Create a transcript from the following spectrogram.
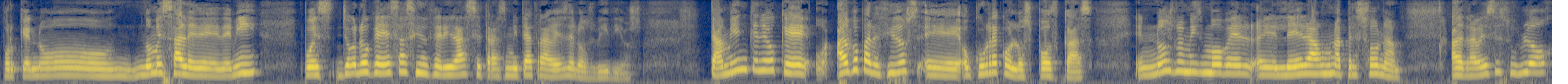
porque no, no me sale de mí pues yo creo que esa sinceridad se transmite a través de los vídeos. También creo que algo parecido eh, ocurre con los podcasts. Eh, no es lo mismo ver, eh, leer a una persona a través de su blog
